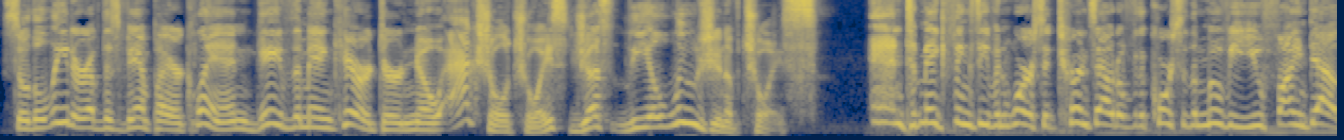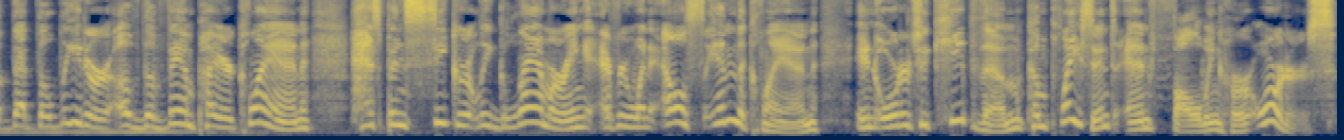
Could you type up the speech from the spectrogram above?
So the leader of this vampire clan gave the main character no actual choice, just the illusion of choice. And to make things even worse, it turns out over the course of the movie, you find out that the leader of the vampire clan has been secretly glamoring everyone else in the clan in order to keep them complacent and following her orders.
